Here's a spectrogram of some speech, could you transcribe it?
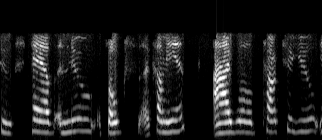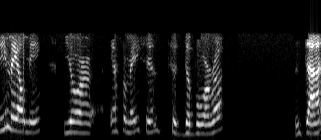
to have new folks uh, come in. I will talk to you. Email me your information to Deborah dot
